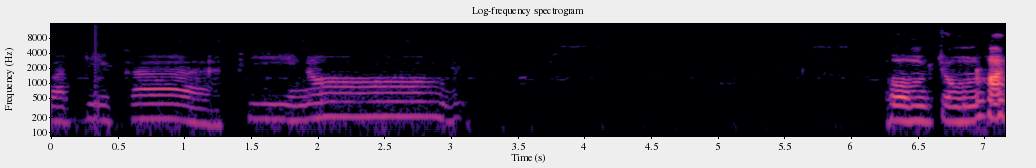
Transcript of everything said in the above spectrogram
วัสดีค่ะ พี่น้องผมจงนอน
